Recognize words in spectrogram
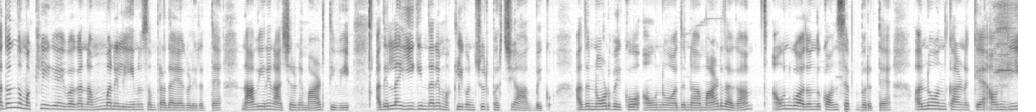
ಅದೊಂದು ಮಕ್ಕಳಿಗೆ ಇವಾಗ ನಮ್ಮ ಮನೇಲಿ ಏನು ಸಂಪ್ರದಾಯಗಳಿರುತ್ತೆ? ನಾವೇನೇನು ಆಚರಣೆ ಮಾಡ್ತೀವಿ? ಅದೆಲ್ಲ ಈಗಿಂದನೇ ಮಕ್ಳಿಗೆ ಒಂಚೂರು ಪರಿಚಯ ಆಗಬೇಕು. ಅದನ್ನು ನೋಡಬೇಕು, ಅವನು ಅದನ್ನು ಮಾಡಿದಾಗ ಅವನಿಗೂ ಅದೊಂದು ಕಾನ್ಸೆಪ್ಟ್ ಬರುತ್ತೆ. ಅನ್ನೋ ಒಂದು ಕಾರಣಕ್ಕೆ ಅವನಿಗೆ ಈ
